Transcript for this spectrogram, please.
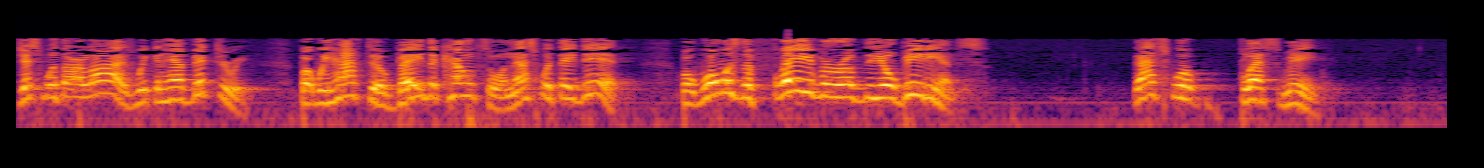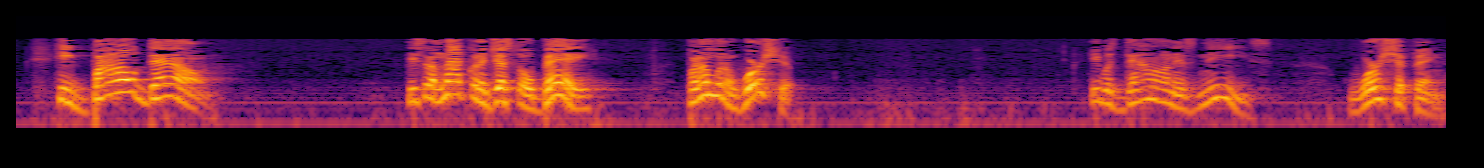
Just with our lives, we can have victory. But we have to obey the counsel, and that's what they did. But what was the flavor of the obedience? That's what blessed me. He bowed down. He said, I'm not going to just obey, but I'm going to worship. He was down on his knees, worshiping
